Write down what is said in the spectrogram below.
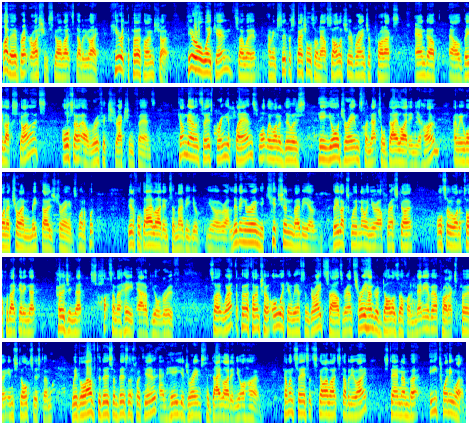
Hi there, Brett Rice from Skylights WA, here at the Perth Home Show. Here all weekend, so we're having super specials on our Solatube range of products and our, our Velux skylights, also our roof extraction fans. Come down and see us, bring your plans. What we want to do is hear your dreams for natural daylight in your home, and we want to try and meet those dreams. We want to put beautiful daylight into maybe your, your uh, living room, your kitchen, maybe a Velux window in your alfresco. Also, we want to talk about getting that purging that hot summer heat out of your roof. So we're at the Perth Home Show all weekend. We have some great sales, around $300 off on many of our products per installed system. We'd love to do some business with you and hear your dreams for daylight in your home. Come and see us at Skylights WA, stand number E21.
